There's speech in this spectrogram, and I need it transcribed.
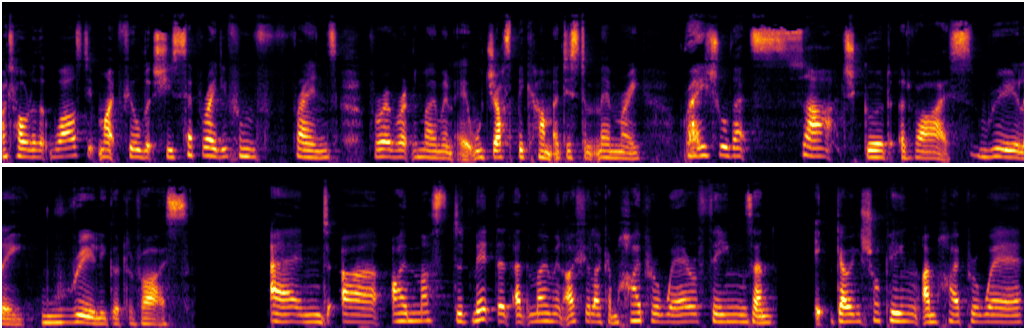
I told her that whilst it might feel that she's separated from friends forever at the moment, it will just become a distant memory. Rachel, that's such good advice. Really, really good advice. And uh, I must admit that at the moment, I feel like I'm hyper aware of things and it, going shopping, I'm hyper aware.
